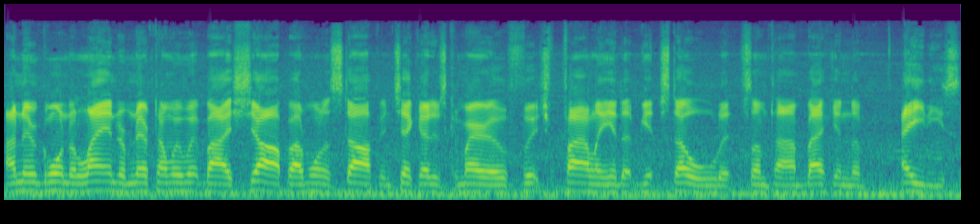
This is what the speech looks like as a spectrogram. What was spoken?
I remember going to Landrum, and every time we went by his shop, I'd want to stop and check out his Camaro, which finally ended up getting stolen at some time back in the 80s.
